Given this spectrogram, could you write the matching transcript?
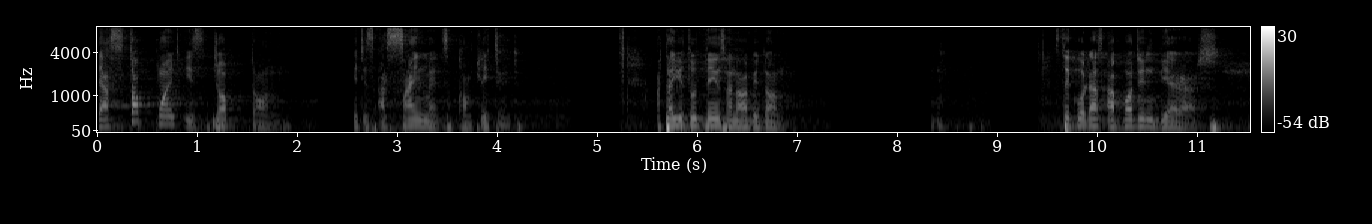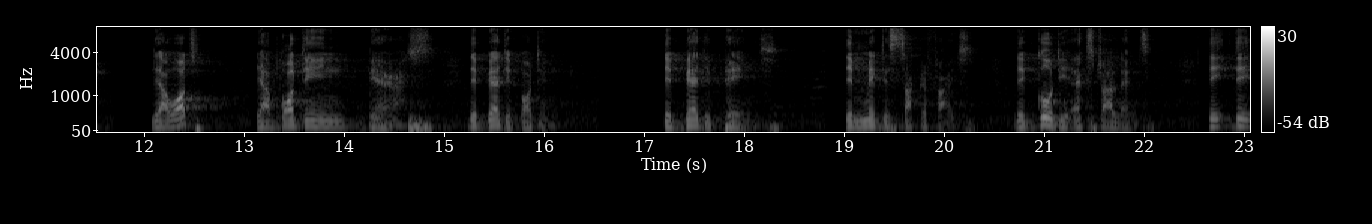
Their stop point is job done. It is assignment completed. I'll tell you two things and I'll be done. Stakeholders are burden bearers. They are what? They are burden bearers. They bear the burden. They bear the pains. They make the sacrifice. They go the extra length. They, they,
